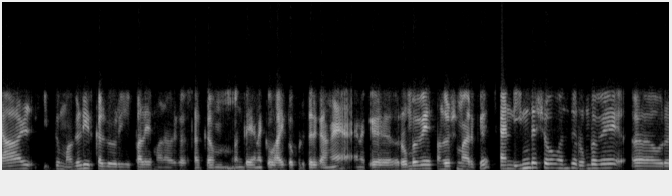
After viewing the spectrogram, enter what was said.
யாழ் இந்து மகளிர் கல்லூரி பழைய மாணவர்கள் சங்கம் வந்து எனக்கு வாய்ப்பு கொடுத்துருக்காங்க. எனக்கு ரொம்பவே சந்தோஷமா இருக்கு. அண்ட் இந்த ஷோ வந்து ரொம்பவே ஒரு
